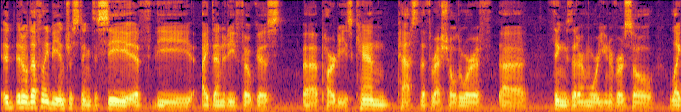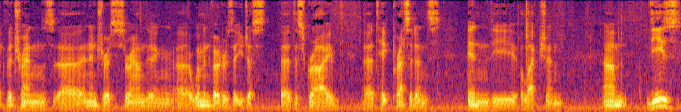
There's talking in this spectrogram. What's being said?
It, will definitely be interesting to see if the identity focused uh, parties can pass the threshold or if uh, things that are more universal, like the trends uh, and interests surrounding uh, women voters that you just uh, described, uh, take precedence in the election. Um, these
